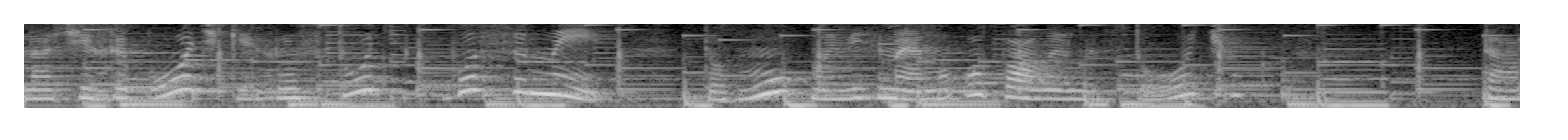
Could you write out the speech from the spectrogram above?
Наші грибочки ростуть восени, тому ми візьмемо опалий листочок та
